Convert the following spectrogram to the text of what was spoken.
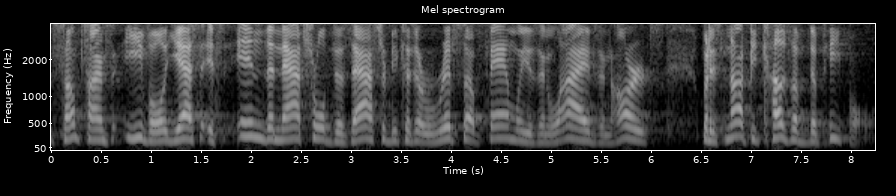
sometimes evil, yes, it's in the natural disaster because it rips up families and lives and hearts, but it's not because of the people.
